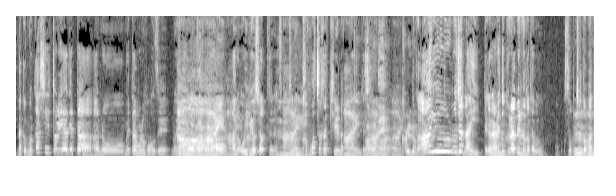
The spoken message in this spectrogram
なんか昔取り上げたあのメタモルフォーゼの映画。のあの老い描写あったじゃないですか、はい。そのかぼちゃが切れなくなるみたいな、はい。ああいうのじゃない。だからあれと比べるのが多分そちょっと間違っ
